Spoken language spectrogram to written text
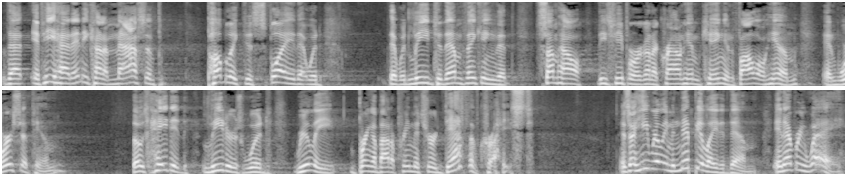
that if he had any kind of massive public display that would, that would lead to them thinking that somehow these people are going to crown him king and follow him and worship him, those hated leaders would really bring about a premature death of Christ. And so he really manipulated them in every way.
